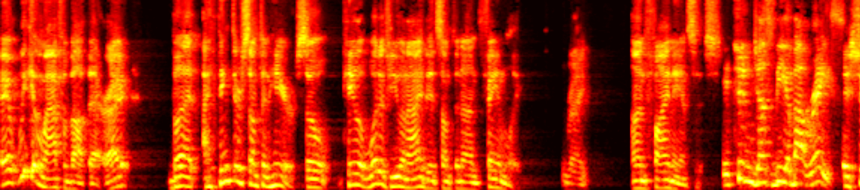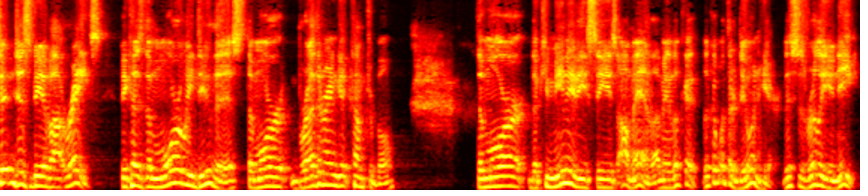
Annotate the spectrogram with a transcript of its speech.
And we can laugh about that, right? But I think there's something here. So, Caleb, what if you and I did something on family? Right. On finances. It shouldn't just be about race. It shouldn't just be about race because the more we do this, the more brethren get comfortable, the more the community sees, oh man, I mean, look at look at what they're doing here. This is really unique.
